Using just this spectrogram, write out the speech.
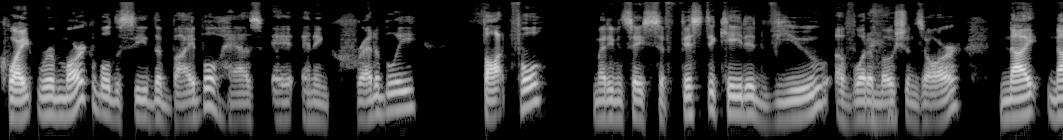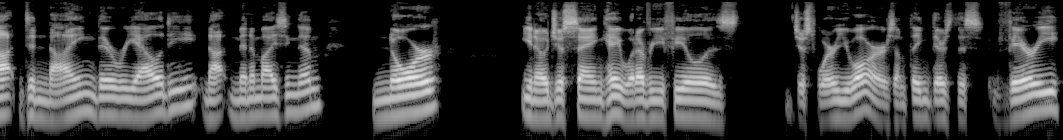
quite remarkable to see the Bible has a, an incredibly thoughtful, might even say sophisticated view of what emotions are, not, not denying their reality, not minimizing them, nor you know just saying hey whatever you feel is just where you are or something. There's this very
